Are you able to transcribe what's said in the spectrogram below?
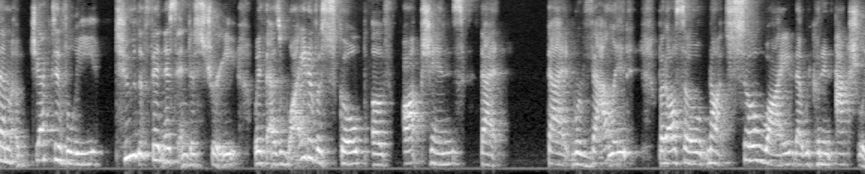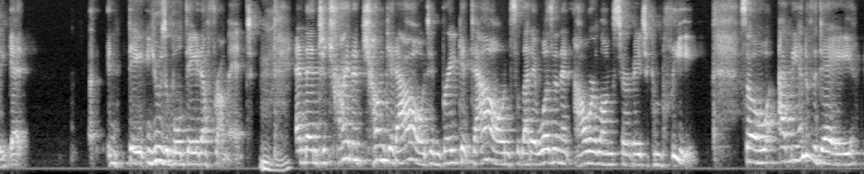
them objectively to the fitness industry with as wide of a scope of options that that were valid but also not so wide that we couldn't actually get uh, usable data from it mm-hmm. and then to try to chunk it out and break it down so that it wasn't an hour long survey to complete So at the end of the day,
